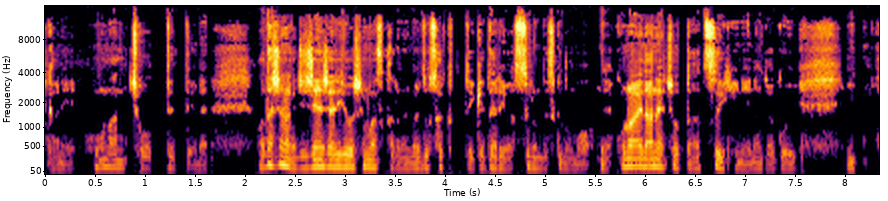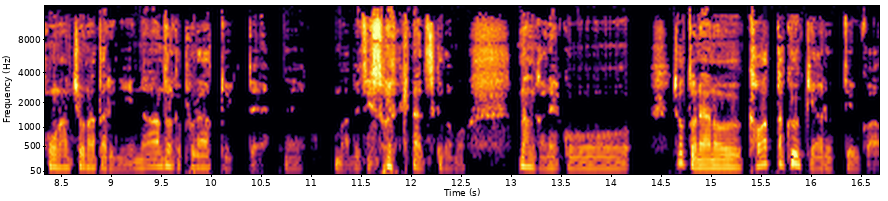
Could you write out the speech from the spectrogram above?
確かに。方南町ってっていうね。私なんか自転車利用しますからね、割とサクッと行けたりはするんですけども、ね、この間ね、ちょっと暑い日になんかこう、方南町のあたりになんとなくプラーっと行って、ね、まあ別にそれだけなんですけども、なんかね、こう、ちょっとね、あの、変わった空気あるっていうか、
